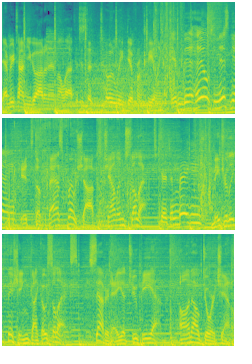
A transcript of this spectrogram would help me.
Every time you go out on MLF, it's just a totally different feeling. Every bit helps in this game. It's the Bass Pro Shops Challenge Select. Catching biggies. Major League Fishing Geico Selects. Saturday at 2 p.m. on Outdoor Channel.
